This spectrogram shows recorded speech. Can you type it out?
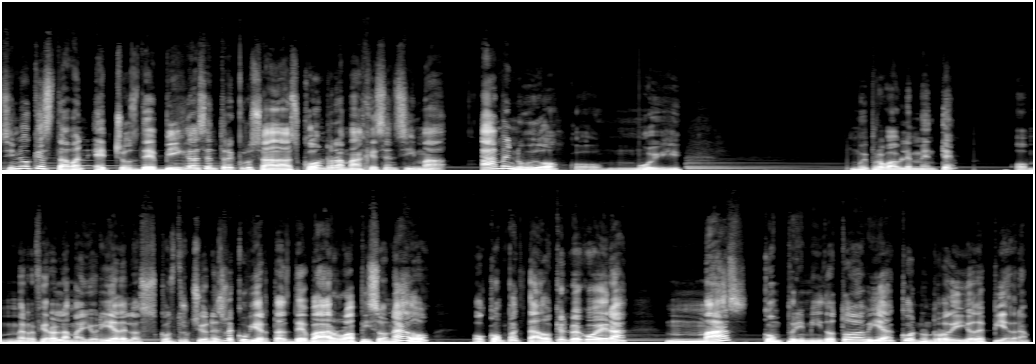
sino que estaban hechos de vigas entrecruzadas con ramajes encima, a menudo, o muy, muy probablemente, me refiero a la mayoría de las construcciones recubiertas de barro apisonado o compactado que luego era más comprimido todavía con un rodillo de piedra,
